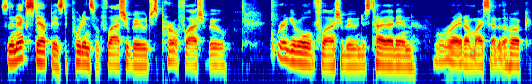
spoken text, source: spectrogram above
So the next step is to put in some Flashabou, just pearl Flashabou, regular old Flashabou, and just tie that in right on my side of the hook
